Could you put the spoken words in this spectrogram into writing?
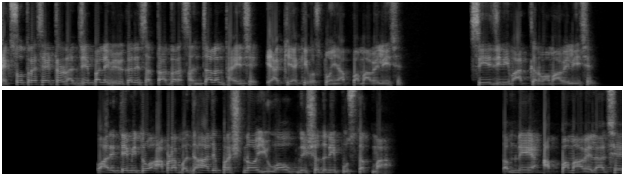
એકસો ત્રેસ હેઠળ રાજ્યપાલની વિવેકાધી સત્તા દ્વારા સંચાલન થાય છે. એ આખી આખી વસ્તુ અહીંયા આપવામાં આવેલી છે. સીએજીની વાત કરવામાં આવેલી છે. તો આ રીતે મિત્રો આપણા બધા જ પ્રશ્નો યુવા ઉપનિષદની પુસ્તકમાં તમને આપવામાં આવેલા છે.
